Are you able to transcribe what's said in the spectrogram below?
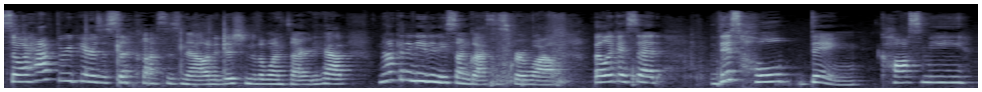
So I have three pairs of sunglasses now in addition to the ones I already have. I'm not going to need any sunglasses for a while. But like I said, this whole thing cost me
